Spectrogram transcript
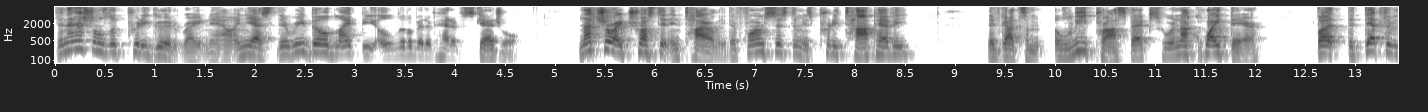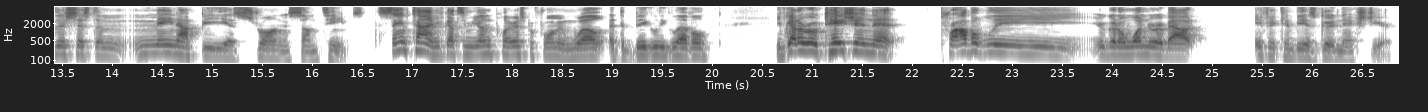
the Nationals look pretty good right now, and yes, their rebuild might be a little bit ahead of schedule. Not sure I trust it entirely. Their farm system is pretty top heavy. They've got some elite prospects who are not quite there, but the depth of their system may not be as strong as some teams. At the same time, you've got some young players performing well at the big league level. You've got a rotation that probably you're going to wonder about if it can be as good next year.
